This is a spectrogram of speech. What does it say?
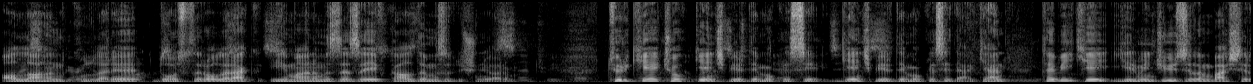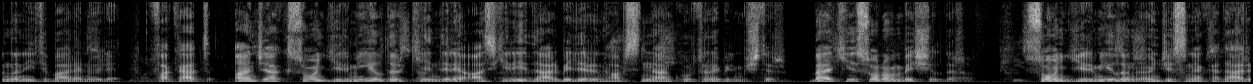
Allah'ın kulları, dostları olarak imanımızda zayıf kaldığımızı düşünüyorum. Türkiye çok genç bir demokrasi. Genç bir demokrasi derken tabii ki 20. yüzyılın başlarından itibaren öyle. Fakat ancak son 20 yıldır kendini askeri darbelerin hapsinden kurtarabilmiştir. Belki son 15 yıldır. Son 20 yılın öncesine kadar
